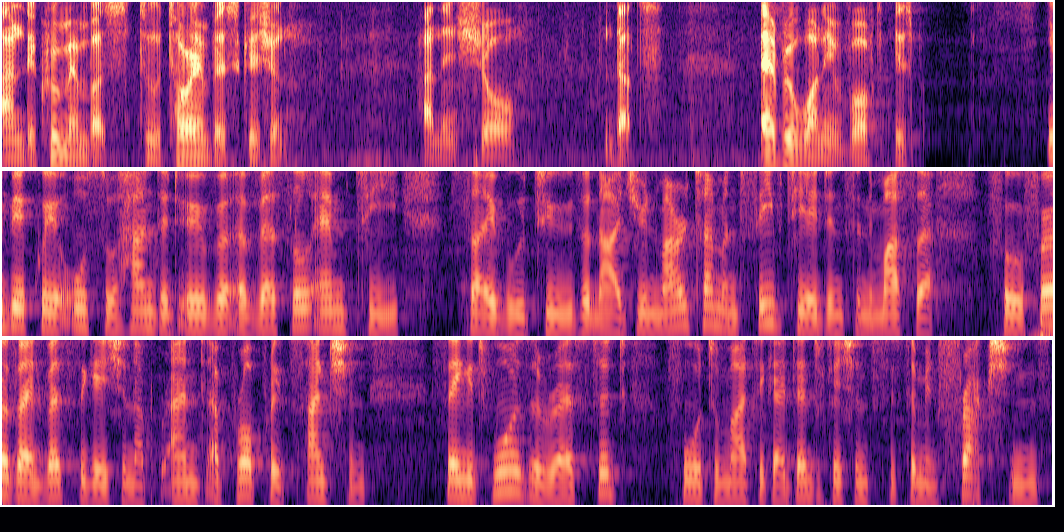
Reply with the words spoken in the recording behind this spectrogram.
and the crew members to thorough investigation and ensure that everyone involved is. Ibekwe also handed over a vessel MT Saibu to the Nigerian Maritime and Safety Agency Nimasa for further investigation and appropriate sanction, saying it was arrested for automatic identification system infractions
